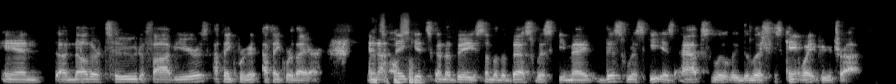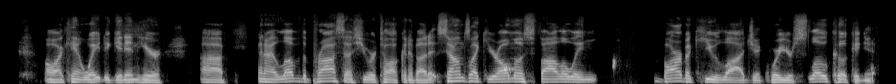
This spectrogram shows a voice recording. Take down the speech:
in another two to five years, I think we're I think we're there, and That's I think awesome. it's going to be some of the best whiskey made. This whiskey is absolutely delicious. Can't wait for you to try. it. Oh, I can't wait to get in here. Uh, and I love the process you were talking about. It sounds like you're almost following barbecue logic where you're slow cooking it.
